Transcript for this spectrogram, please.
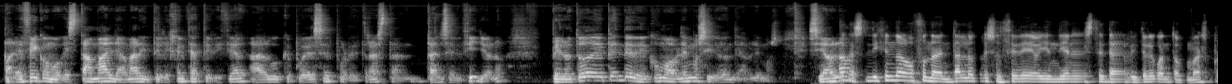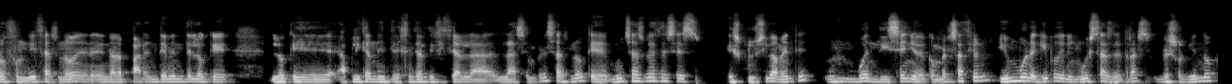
parece como que está mal llamar inteligencia artificial a algo que puede ser por detrás tan, tan sencillo, ¿no? Pero todo depende de cómo hablemos y de dónde hablemos. Si hablamos... Estás diciendo algo fundamental lo que sucede hoy en día en este territorio cuanto más profundizas, ¿no? En, aparentemente lo que, lo que aplican de inteligencia artificial las empresas, ¿no? Que muchas veces es exclusivamente un buen diseño de conversación y un buen equipo de lingüistas detrás, resolviendo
